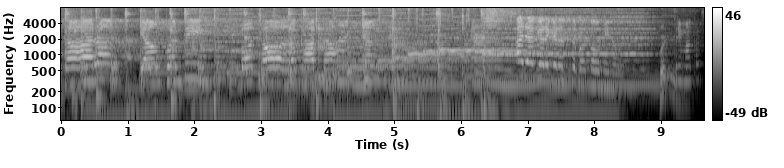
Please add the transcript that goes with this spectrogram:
sekarang. Yang penting botol katanya. Ada gara-gara sebotol minuman Terima kasih.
